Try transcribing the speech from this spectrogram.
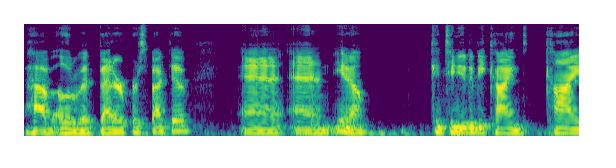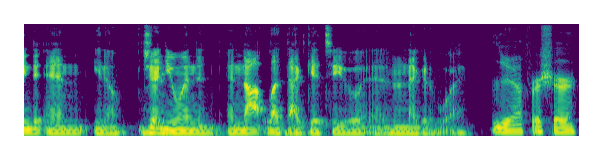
have a little bit better perspective and and you know continue to be kind kind and you know genuine and, and not let that get to you in a negative way. Yeah for sure.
